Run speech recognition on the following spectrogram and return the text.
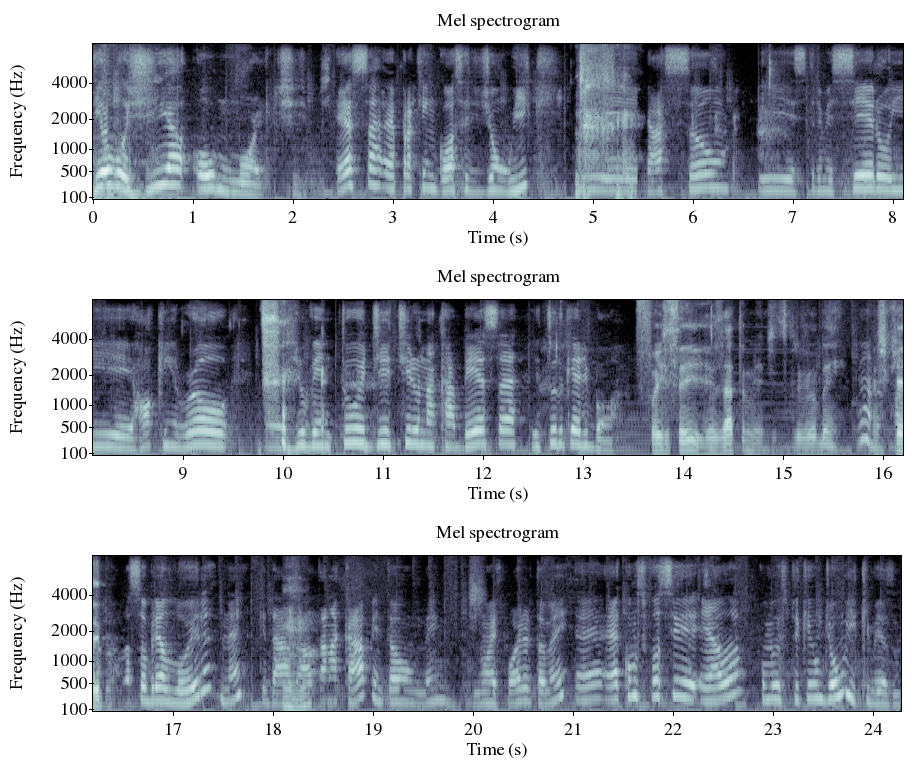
Ideologia ou morte? Essa é pra quem gosta de John Wick e ação e estremeceiro e rock and roll, é, juventude, tiro na cabeça e tudo que é de bom. Foi isso aí, exatamente, descreveu bem. Mano, Acho que fala sobre a loira, né? Que dá, Uhum. ela tá na capa, então nem não é spoiler também. É, é como se fosse ela, como eu expliquei, um John Wick mesmo.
